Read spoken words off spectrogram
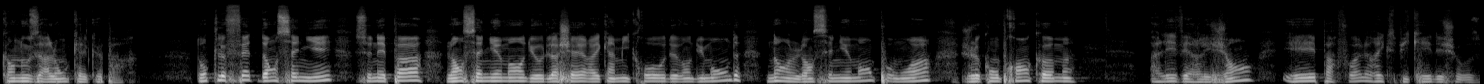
quand nous allons quelque part. Donc le fait d'enseigner, ce n'est pas l'enseignement du haut de la chair avec un micro devant du monde. Non, l'enseignement, pour moi, je le comprends comme aller vers les gens et parfois leur expliquer des choses.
